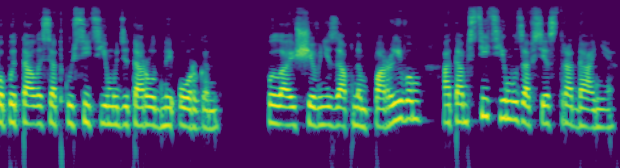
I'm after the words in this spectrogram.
попыталась откусить ему детородный орган – пылающая внезапным порывом отомстить ему за все страдания.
